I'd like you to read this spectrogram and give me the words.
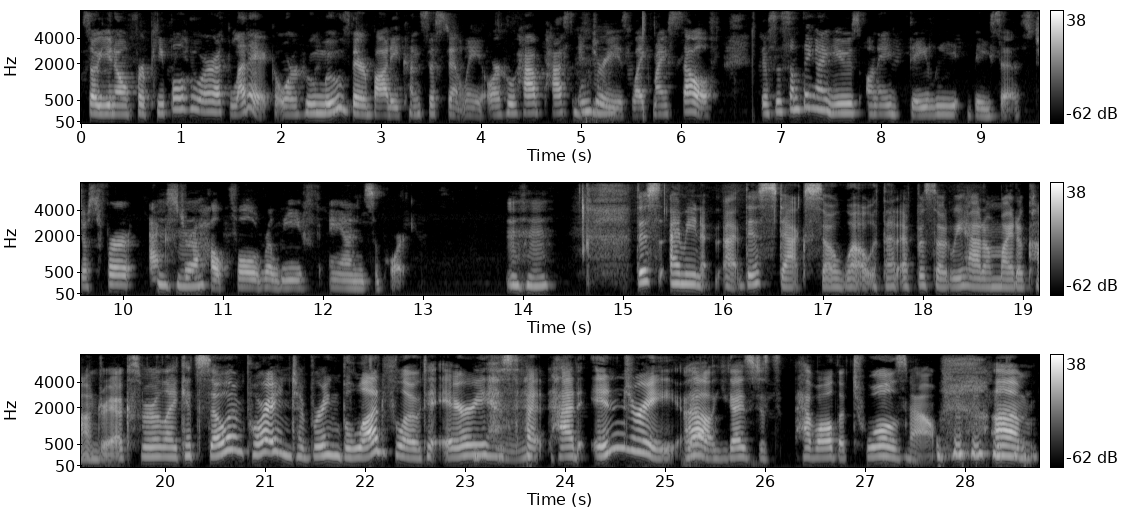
So, you know, for people who are athletic or who move their body consistently or who have past mm-hmm. injuries like myself, this is something I use on a daily basis just for extra mm-hmm. helpful relief and support. Mhm. This, I mean, uh, this stacks so well with that episode we had on mitochondria because we were like, it's so important to bring blood flow to areas mm-hmm. that had injury. Yeah. Oh, you guys just have all the tools now. um,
